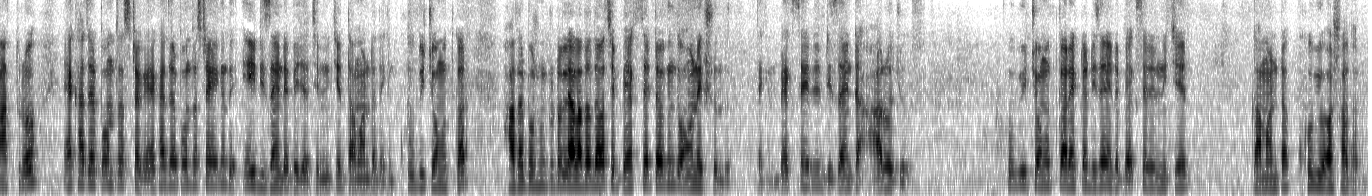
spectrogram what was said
মাত্র এক হাজার পঞ্চাশ টাকা। এক হাজার পঞ্চাশ টাকায় কিন্তু এই ডিজাইনটা পেয়ে যাচ্ছেন। নিচের দামানটা দেখেন, খুবই চমৎকার। হাতার পোষণ টোটালি আলাদা দেওয়া আছে ব্যাক সাইডটাও কিন্তু অনেক সুন্দর। দেখেন ব্যাক সাইডের ডিজাইনটা আরও জোস। খুবই চমৎকার একটা ডিজাইন, এটা ব্যাক সাইডের নিচের দামানটা খুবই অসাধারণ।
